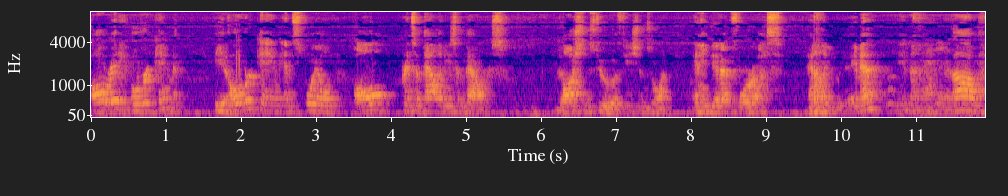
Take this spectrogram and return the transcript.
already overcame it. He overcame and spoiled all principalities and powers. Colossians 2, Ephesians 1. And he did it for us. Hallelujah. Amen? Amen. Um,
